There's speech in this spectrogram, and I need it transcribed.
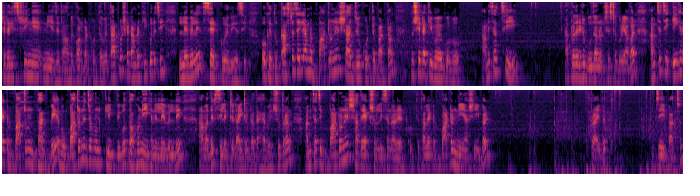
সেটাকে স্ট্রিংয়ে নিয়ে যেতে হবে কনভার্ট করতে হবে। তারপর সেটা আমরা কি করেছি? লেভেলে সেট করে দিয়েছি। ওকে তো কাজটা চাইলে আমরা বাটনের সাহায্যেও করতে পারতাম। তো সেটা কীভাবে করব? আমি চাচ্ছি আপনাদের একটু বোঝানোর চেষ্টা করি আবার। আমি চাচ্ছি এইখানে একটা বাটন থাকবে এবং বাটনে যখন ক্লিক দিব, তখনই এইখানে লেভেলে আমাদের সিলেক্টেড আইটেমটা দেখাবে। সুতরাং আমি চাচ্ছি বাটনের সাথে অ্যাকশন লিসেনার অ্যাড করতে। তাহলে একটা বাটন নিয়ে আসি এবার private J button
